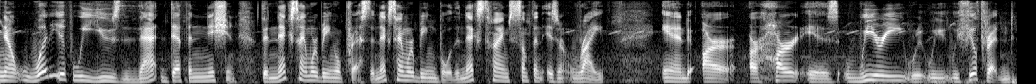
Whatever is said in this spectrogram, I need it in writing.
Now, what if we use that definition the next time we're being oppressed, the next time we're being bullied, the next time something isn't right, and our our heart is weary, we, we, we feel threatened,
